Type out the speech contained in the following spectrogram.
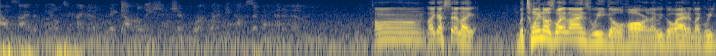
outside the field to kind of make that relationship work when it becomes so competitive? Um, like I said, like between those white lines, we go hard. Like we go at it. Like we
